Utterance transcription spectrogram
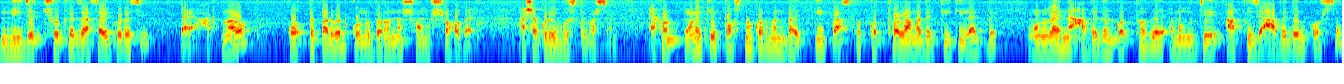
নিজের চোখে যাচাই করেছি, তাই আপনারাও করতে পারবেন, কোনো ধরনের সমস্যা হবে না। আশা করি বুঝতে পারছেন। এখন অনেকেই প্রশ্ন করবেন, ভাই ই পাসপোর্ট করতে হলে আমাদের কি কি লাগবে? অনলাইনে আবেদন করতে হবে এবং যে আপনি যে আবেদন করছেন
